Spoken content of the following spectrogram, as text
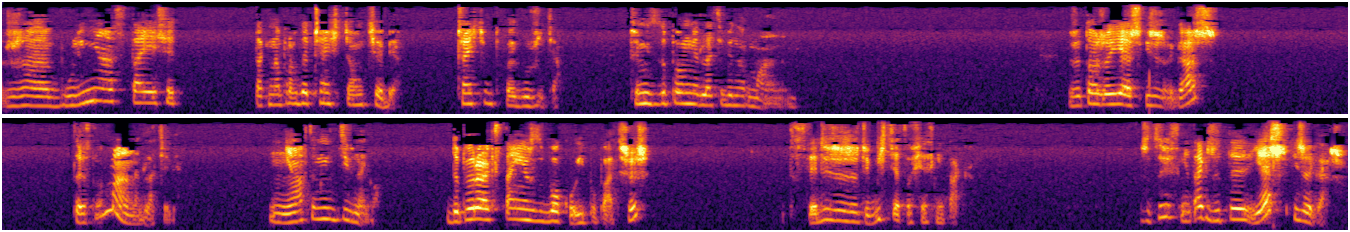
Że bulimia staje się tak naprawdę częścią ciebie, częścią twojego życia, czymś zupełnie dla ciebie normalnym. Że to, że jesz i żygasz, to jest normalne dla ciebie. Nie ma w tym nic dziwnego. Dopiero jak staniesz z boku i popatrzysz, to stwierdzisz, że rzeczywiście coś jest nie tak. Że coś jest nie tak, że ty jesz i żygasz.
